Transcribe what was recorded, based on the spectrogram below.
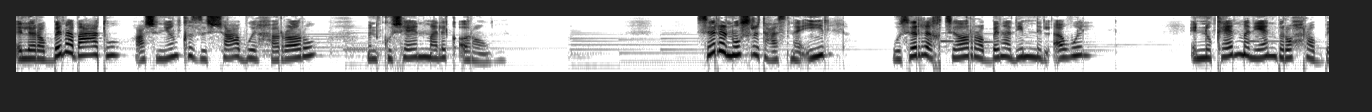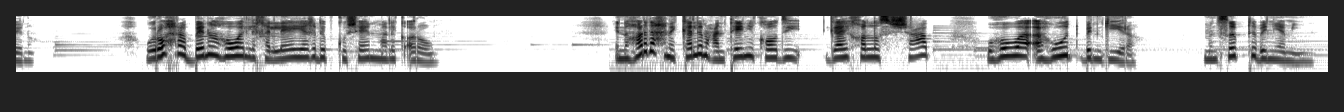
اللي ربنا بعته عشان ينقذ الشعب ويحرره من كوشان ملك أرام. سر نصرة عسنائيل وسر اختيار ربنا ليه من الأول إنه كان مليان بروح ربنا وروح ربنا هو اللي خلاه يغلب كوشان ملك أرام. النهاردة هنتكلم عن تاني قاضي جاي يخلص الشعب وهو أهود بن جيرة من سبط بنيامين.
